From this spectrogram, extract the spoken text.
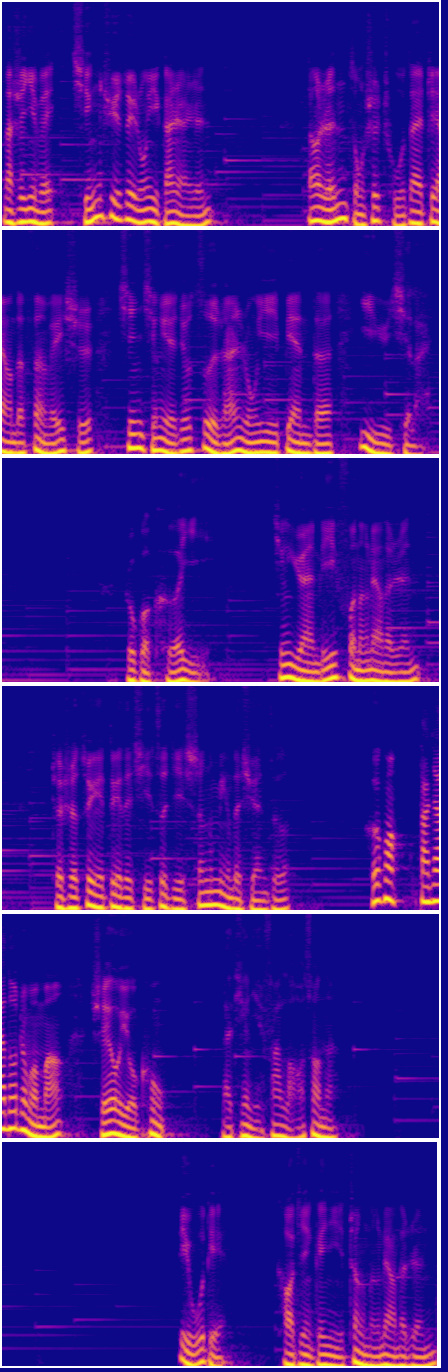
那是因为情绪最容易感染人。当人总是处在这样的氛围时，心情也就自然容易变得抑郁起来。如果可以，请远离负能量的人，这是最对得起自己生命的选择。何况大家都这么忙，谁又有空来听你发牢骚呢？第五点，靠近给你正能量的人。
